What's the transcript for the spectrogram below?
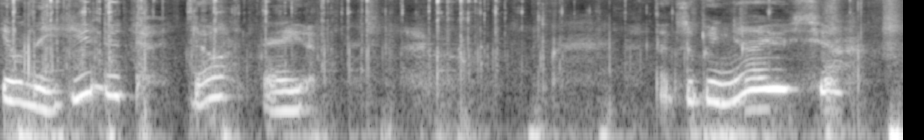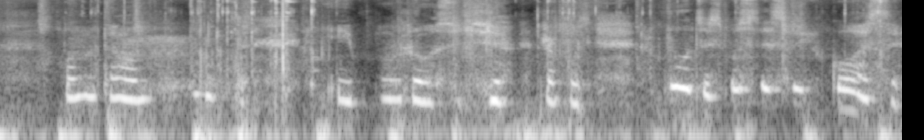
І вони їдуть до неї. Так зупиняються. Вон там. І просить Рапунцель. Рапунцель, спусти свої коси.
